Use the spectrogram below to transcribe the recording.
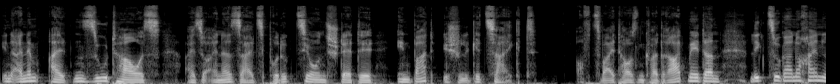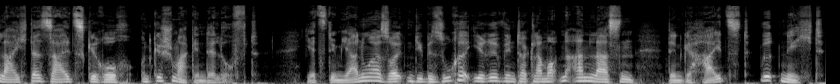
in einem alten Sudhaus, also einer Salzproduktionsstätte in Bad Ischl gezeigt. Auf 2000 Quadratmetern liegt sogar noch ein leichter Salzgeruch und Geschmack in der Luft. Jetzt im Januar sollten die Besucher ihre Winterklamotten anlassen, denn geheizt wird nicht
